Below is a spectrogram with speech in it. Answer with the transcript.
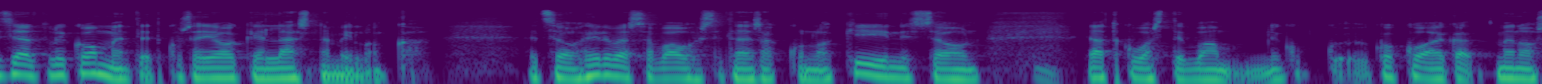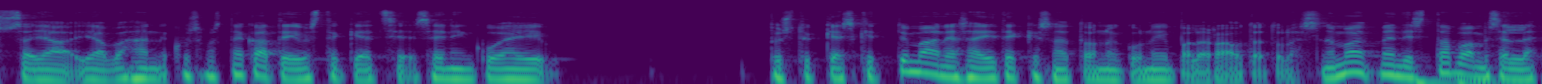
siellä tuli kommentti, että kun se ei ole oikein läsnä milloinkaan. Että se on hirveässä vauhdissa, sitä ei saa kunnolla kiinni, se on jatkuvasti vaan niin kuin koko aika menossa ja, ja vähän niin kuin semmoista negatiivistakin, että se, se niin kuin ei pysty keskittymään ja sä itsekin sanoit, että on niin, kuin niin paljon rautoja tulessa. No me mentiin sitten tapaamiselle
